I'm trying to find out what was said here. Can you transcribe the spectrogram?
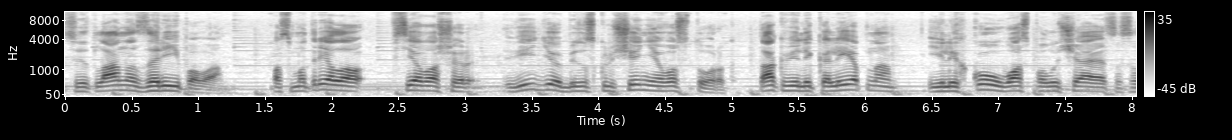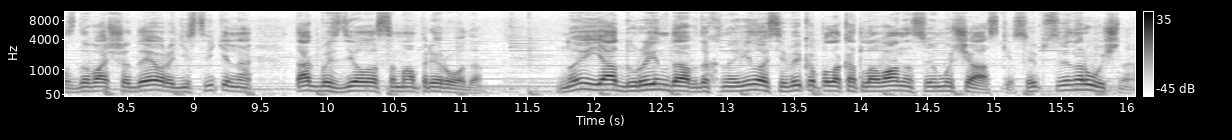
Светлана Зарипова посмотрела все ваши видео, без исключения восторг. Так великолепно и легко у вас получается создавать шедевры, действительно, так бы сделала сама природа. Но и я, дурында, вдохновилась и выкопала котлован на своем участке, собственноручно.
